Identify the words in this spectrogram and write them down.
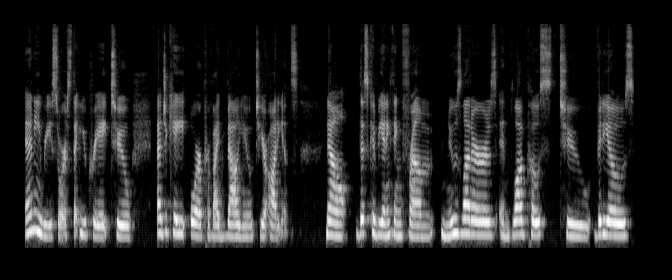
any resource that you create to educate or provide value to your audience. Now, this could be anything from newsletters and blog posts to videos,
